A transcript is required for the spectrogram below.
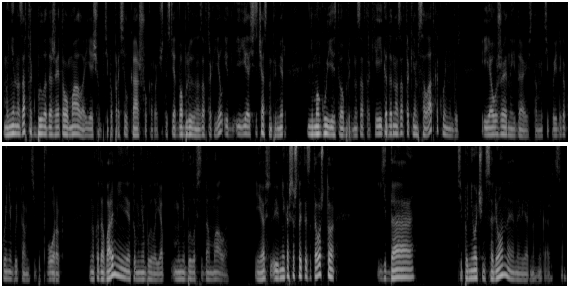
мне на завтрак было даже этого мало, я еще, типа, просил кашу, короче, то есть я два блюда на завтрак ел, и, и я сейчас, например, не могу есть два блюда на завтрак, я и когда на завтрак ем салат какой-нибудь, и я уже наедаюсь, там, типа, или какой-нибудь там, типа, творог, но когда в армии это у меня было, я, мне было всегда мало. И, я, и мне кажется, что это из-за того, что еда, типа, не очень соленая, наверное, мне кажется.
